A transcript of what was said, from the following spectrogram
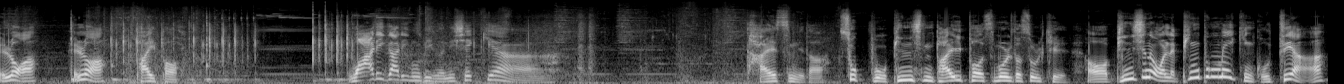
일로 와. 일로 와. 바이퍼. 와리가리 무빙은 이 새끼야. 다 했습니다. 속보 빈신 바이퍼 스몰더 솔킬. 어 빈신은 원래 핑퐁 메이킹 고트야.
